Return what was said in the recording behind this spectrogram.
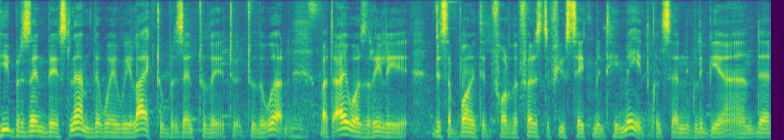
he presented the Islam the way we like to present to the to, to the world. Mm. But I was really disappointed for the first few statements he made concerning Libya, and uh,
